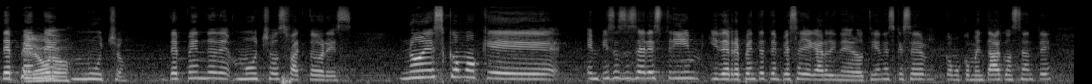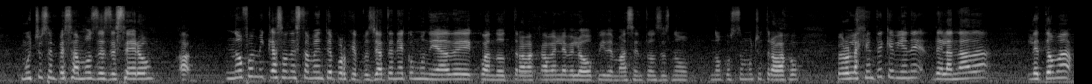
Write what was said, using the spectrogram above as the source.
Depende mucho. Depende de muchos factores. No es como que empiezas a hacer stream y de repente te empieza a llegar dinero. Tienes que ser, como comentaba constante, muchos empezamos desde cero. Ah, no fue mi caso honestamente porque pues ya tenía comunidad de cuando trabajaba en Level Up y demás, entonces no, no costó mucho trabajo. Pero la gente que viene de la nada le toma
